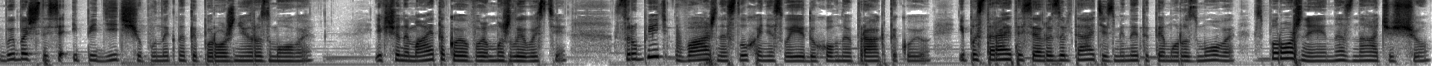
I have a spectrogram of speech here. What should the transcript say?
Вибачтеся і підіть, щоб уникнути порожньої розмови. Якщо немає такої можливості, зробіть уважне слухання своєю духовною практикою і постарайтеся в результаті змінити тему розмови з порожньої на значущу.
